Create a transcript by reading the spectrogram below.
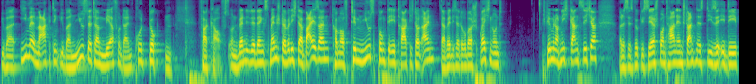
über E-Mail-Marketing, über Newsletter mehr von deinen Produkten verkaufst. Und wenn du dir denkst, Mensch, da will ich dabei sein, komm auf timnews.de, trag dich dort ein, da werde ich ja darüber sprechen und ich bin mir noch nicht ganz sicher, weil es jetzt wirklich sehr spontan entstanden ist, diese Idee.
